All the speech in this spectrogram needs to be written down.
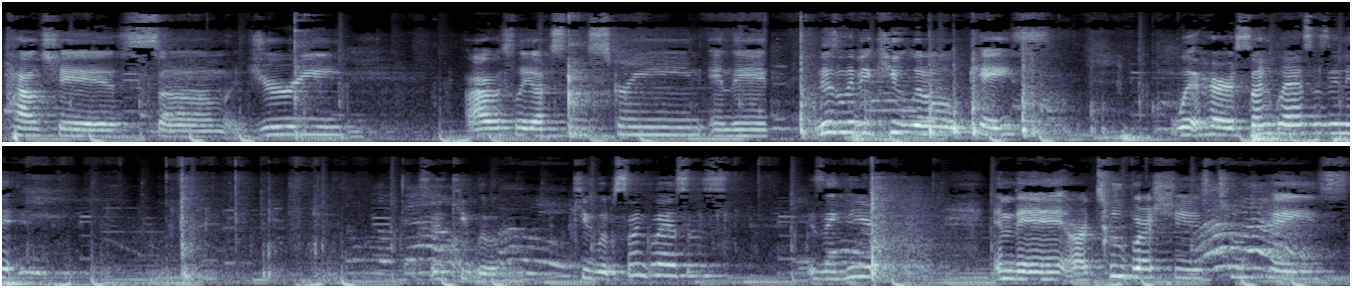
pouches, some jewelry, obviously a screen, and then this little cute little case with her sunglasses in it. Some cute little, cute little sunglasses is in here. And then our toothbrushes, toothpaste,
